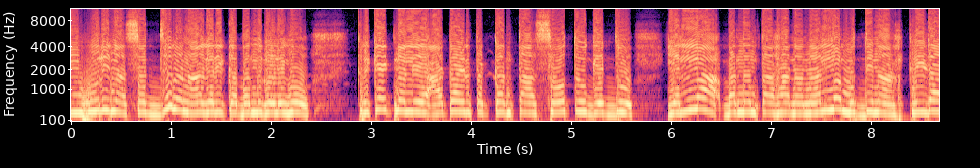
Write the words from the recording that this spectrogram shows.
ಈ ಊರಿನ ಸಜ್ಜನ ನಾಗರಿಕ ಬಂಧುಗಳಿಗೂ ಕ್ರಿಕೆಟ್ನಲ್ಲಿ ಆಟ ಆಡ್ತಕ್ಕಂತ ಸೋತು ಗೆದ್ದು ಎಲ್ಲ ಬಂದಂತಹ ನನ್ನೆಲ್ಲ ಮುದ್ದಿನ ಕ್ರೀಡಾ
